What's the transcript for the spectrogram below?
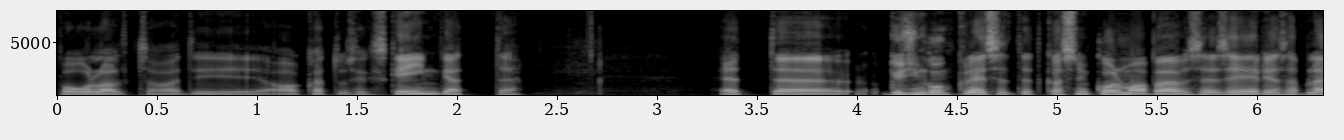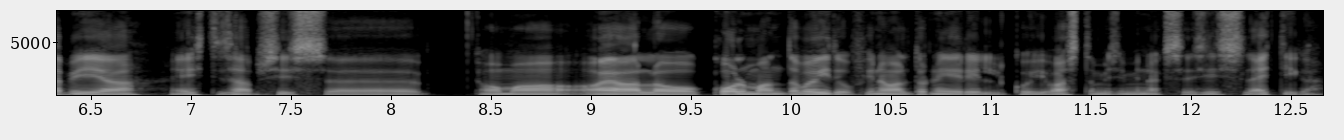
Poolalt saadi hakatuseks game kätte. et äh, küsin konkreetselt, et kas nüüd kolmapäev see seeria saab läbi ja Eesti saab siis äh, oma ajaloo kolmanda võidu finaalturniiril, kui vastamisi minnakse siis Lätiga?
